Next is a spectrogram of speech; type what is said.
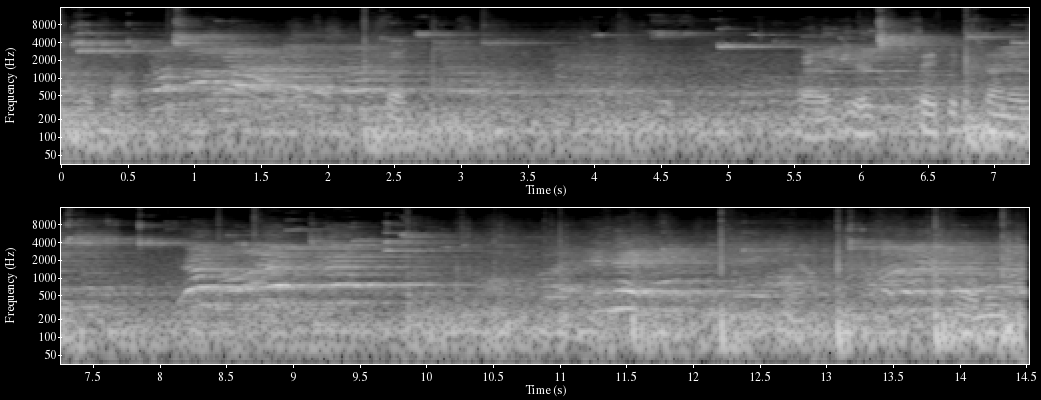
in this spot. But uh, your safety concern is Uh, move.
